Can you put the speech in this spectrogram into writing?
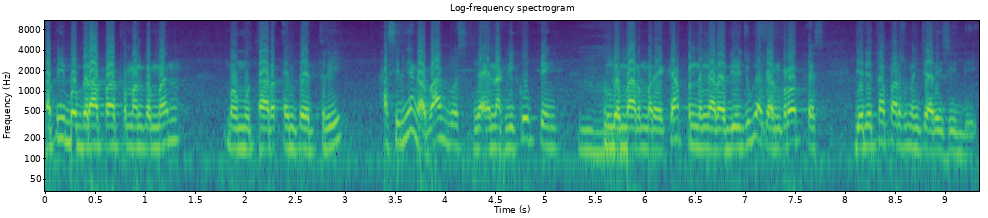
Tapi beberapa teman-teman memutar MP3 hasilnya nggak bagus, nggak enak di kuping. Penggemar mereka, pendengar radio juga akan protes. Jadi tetap harus mencari CD.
